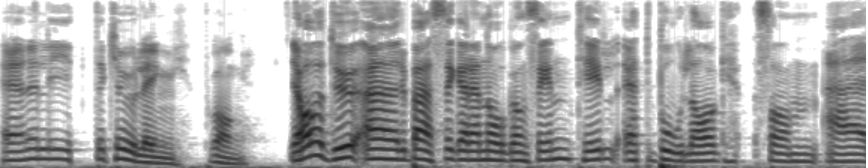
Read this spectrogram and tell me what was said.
är det lite kuling på gång. Ja, du är bäsigare än någonsin till ett bolag som är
